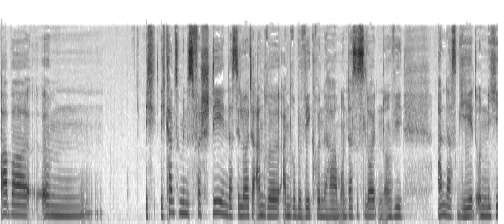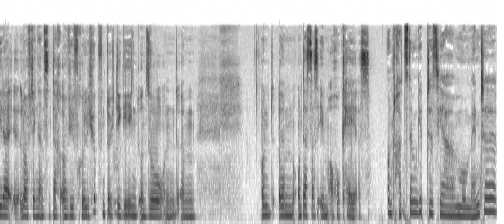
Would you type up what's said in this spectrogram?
aber ähm, ich, ich kann zumindest verstehen, dass die Leute andere, andere Beweggründe haben und dass es Leuten irgendwie anders geht und nicht jeder läuft den ganzen Tag irgendwie fröhlich hüpfend durch die Gegend und so und, ähm, und, ähm, und dass das eben auch okay ist. Und trotzdem gibt es ja Momente,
